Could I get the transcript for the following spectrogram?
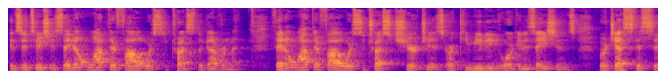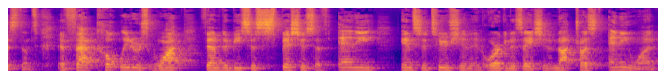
institutions. They don't want their followers to trust the government. They don't want their followers to trust churches or community organizations or justice systems. In fact, cult leaders want them to be suspicious of any institution and organization and not trust anyone,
